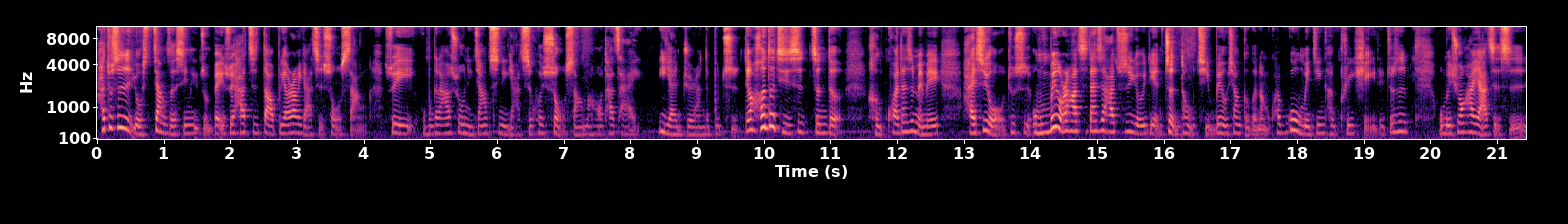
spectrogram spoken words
他就是有这样子的心理准备，所以他知道不要让牙齿受伤，所以我们跟他说，你这样吃你牙齿会受伤，然后他才毅然决然的不吃。然后亨特其实是真的很快，但是妹妹还是有，就是我们没有让她吃，但是她就是有一点阵痛期，没有像哥哥那么快。不过我们已经很 appreciate，就是我们希望她牙齿是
